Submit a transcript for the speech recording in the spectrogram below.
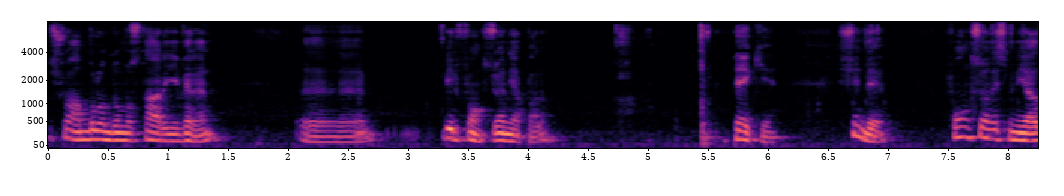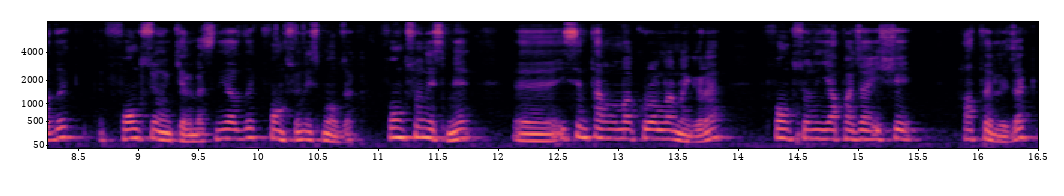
şu an bulunduğumuz tarihi veren e, bir fonksiyon yapalım. Peki. Şimdi fonksiyon ismini yazdık. Fonksiyon kelimesini yazdık. Fonksiyon ismi olacak. Fonksiyon ismi e, isim tanımlama kurallarına göre fonksiyonun yapacağı işi hatırlayacak,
